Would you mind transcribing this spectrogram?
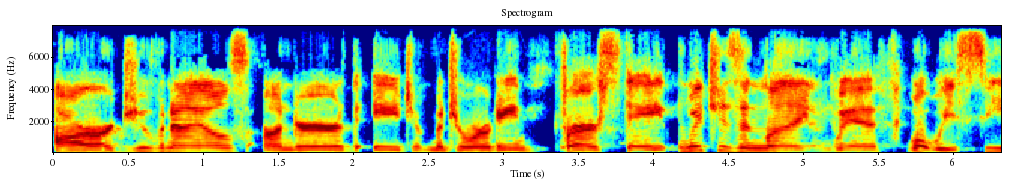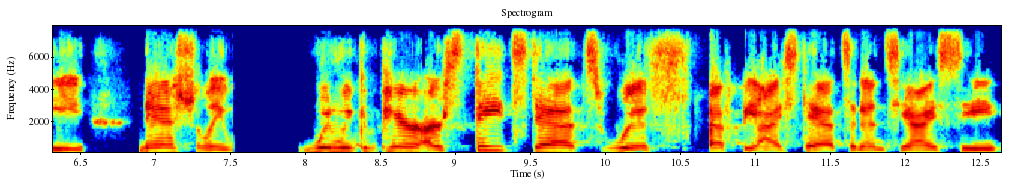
are juveniles under the age of majority for our state, which is in line with what we see nationally when we compare our state stats with FBI stats and NCIC,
